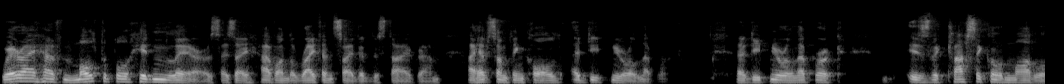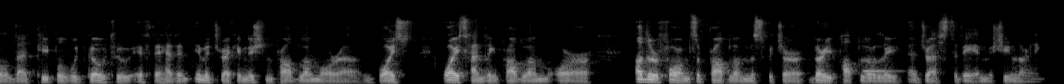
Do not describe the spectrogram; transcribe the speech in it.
Where I have multiple hidden layers, as I have on the right-hand side of this diagram, I have something called a deep neural network a deep neural network is the classical model that people would go to if they had an image recognition problem or a voice voice handling problem or other forms of problems which are very popularly addressed today in machine learning.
